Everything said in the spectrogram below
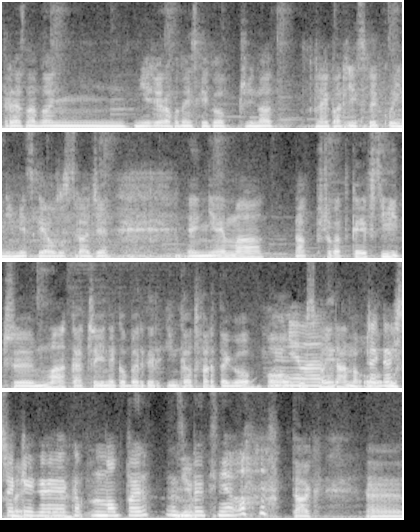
Drezna do Jeziora Bodeńskiego, czyli na najbardziej zwykłej niemieckiej autostradzie, e, nie ma na przykład KFC, czy Maka, czy innego Burger Kinga otwartego o Nie ma 8 rano. Czegoś 8, takiego nie? jak mopy Nie. zbytnio. Tak, e,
